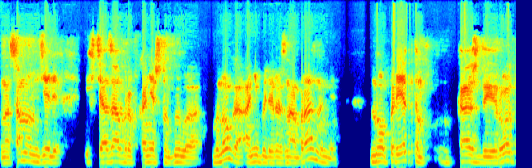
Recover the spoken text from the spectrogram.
На самом деле ихтиозавров, конечно, было много, они были разнообразными, но при этом каждый род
